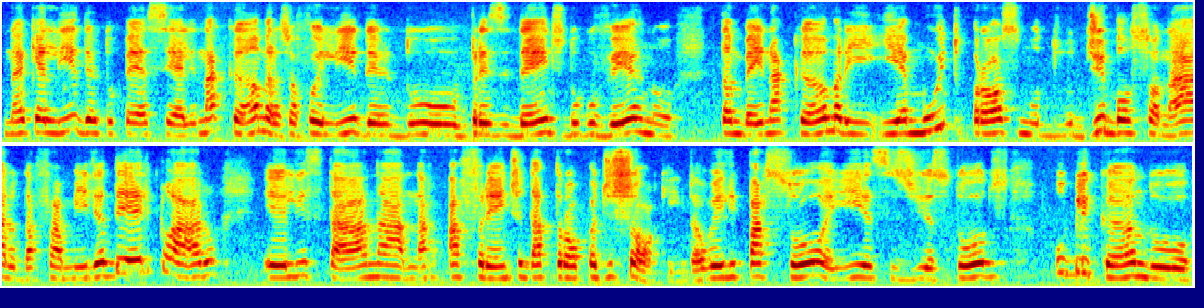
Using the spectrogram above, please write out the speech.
né, que é líder do PSL na Câmara, já foi líder do presidente do governo também na Câmara e, e é muito próximo do, de Bolsonaro, da família dele, claro, ele está na, na, à frente da tropa de choque. Então ele passou aí esses dias todos publicando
